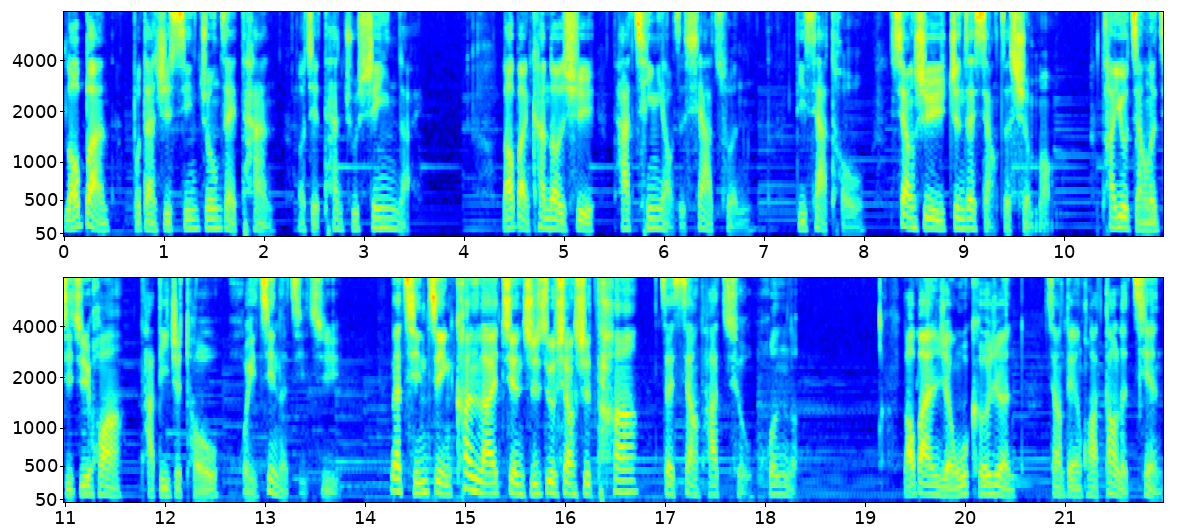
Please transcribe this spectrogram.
老板不但是心中在叹，而且叹出声音来。老板看到的是他轻咬着下唇，低下头，像是正在想着什么。他又讲了几句话，他低着头回敬了几句。那情景看来简直就像是他在向他求婚了。老板忍无可忍，向电话道了歉。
